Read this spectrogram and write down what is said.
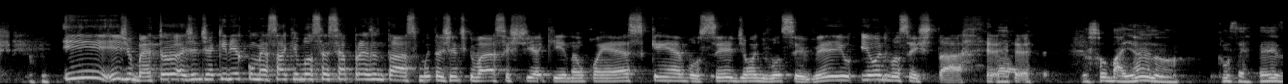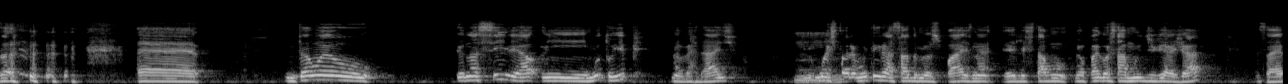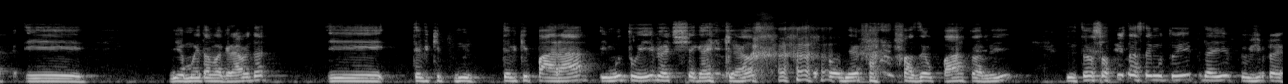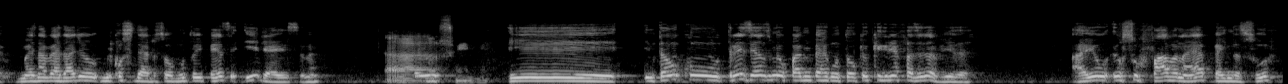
E, e, Gilberto, a gente já queria começar que você se apresentasse. Muita gente que vai assistir aqui não conhece quem é você, de onde você veio e onde você está. É, eu sou baiano, com certeza. É, então eu eu nasci em Mutuípe, na verdade. Hum. Uma história muito engraçada dos meus pais, né? Eles estavam, meu pai gostava muito de viajar nessa época e minha mãe estava grávida e teve que teve que parar em Mutuípe antes de chegar em Ilhéus para poder fazer o parto ali. Então eu só fiz nascer em Mutuípe, daí fui para, mas na verdade eu me considero sou mutuipense e ilhéense, né? Ah, sim. E então, com 13 anos, meu pai me perguntou o que eu queria fazer da vida. Aí eu, eu surfava na época, ainda surfo,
